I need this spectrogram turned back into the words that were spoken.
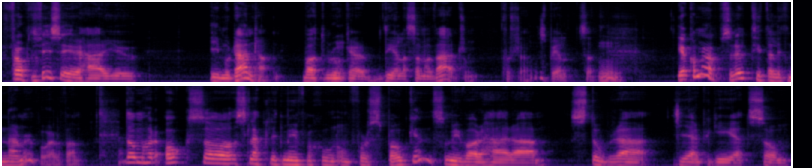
förhoppningsvis är det här ju i modern tappning. Bara att de råkar dela samma värld som första spelet. Så att, Mm. Jag kommer absolut titta lite närmare på det i alla fall. De har också släppt lite mer information om Forspoken som ju var det här äh, stora JRPG som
